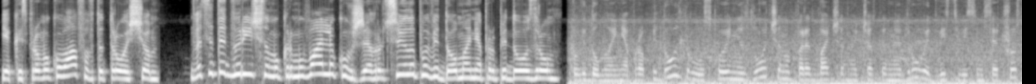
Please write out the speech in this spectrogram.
який спровокував автотрощу. 22-річному кермувальнику вже вручили повідомлення про підозру. Повідомлення про підозру у скоєнні злочину, передбаченої частиною 2 286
